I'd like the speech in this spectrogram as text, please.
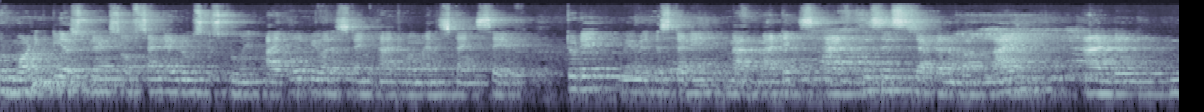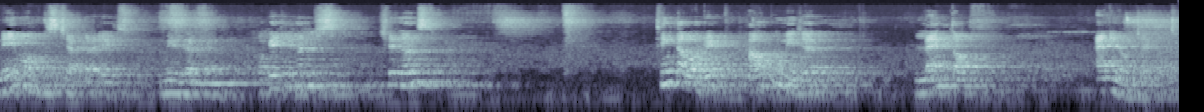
Good morning, dear students of St. Andrew's School. I hope you are staying at home and staying safe. Today we will study mathematics and this is chapter number 9 and uh, name of this chapter is measurement. Okay children? Children, think about it how to measure length of any object.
